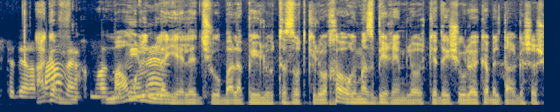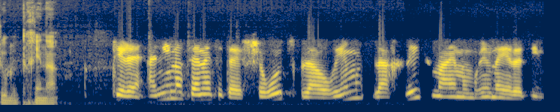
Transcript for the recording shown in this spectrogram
יסתדר הפעם, אגב, ואנחנו מאוד מה מודים אומרים להם. לילד שהוא בא לפעילות הזאת? כאילו, איך ההורים מסבירים לו כדי שהוא לא יקבל את ההרגשה שהוא בבחינה? תראה, אני נותנת את האפשרות להורים להחליט מה הם אומרים לילדים,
